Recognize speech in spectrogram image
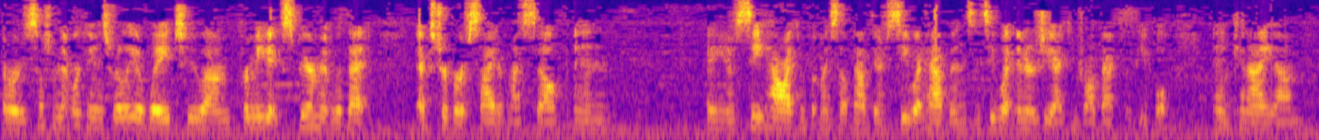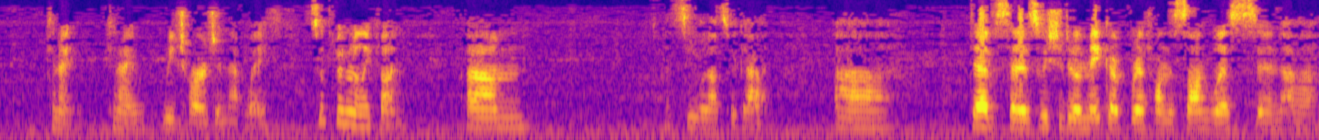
or social networking is really a way to um, for me to experiment with that extrovert side of myself and and, you know, see how I can put myself out there and see what happens and see what energy I can draw back from people, and can I um, can I can I recharge in that way? So it's been really fun. Um, let's see what else we got. Uh, Deb says we should do a makeup riff on the song lists in uh,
